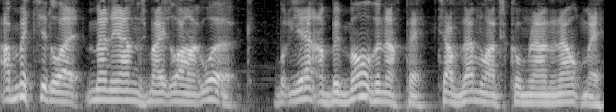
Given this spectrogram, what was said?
Admittedly, many hands make light work. But yeah, I'd be more than happy to have them lads come round and help me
